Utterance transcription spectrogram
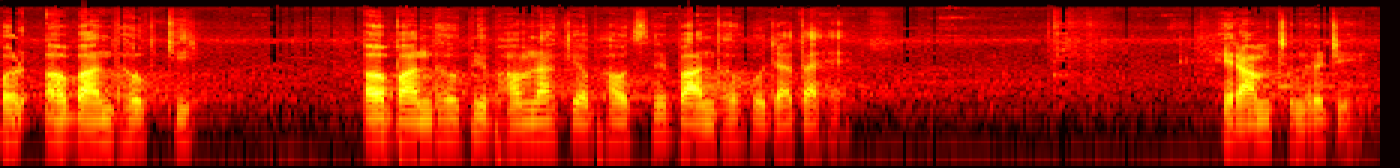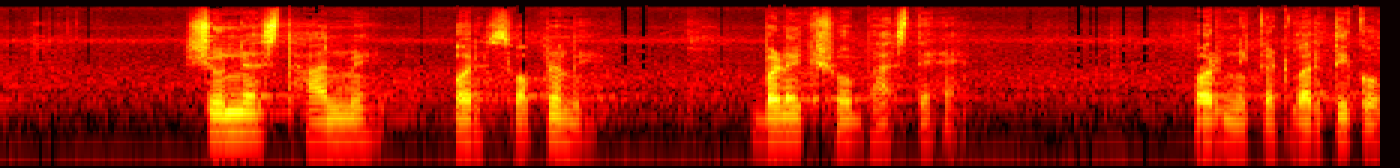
और अबांधव की, अबांधव भी भावना के अभाव से बांधव हो जाता है। हे रामचंद्र जी शून्य स्थान में और स्वप्न में बड़े क्षोभ भासते हैं और निकटवर्ती को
